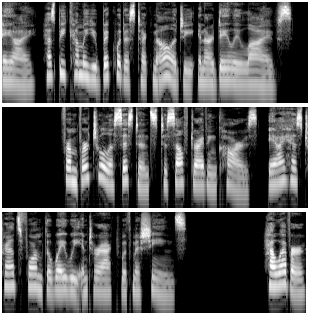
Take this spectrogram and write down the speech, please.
AI, has become a ubiquitous technology in our daily lives. From virtual assistants to self driving cars, AI has transformed the way we interact with machines. However,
